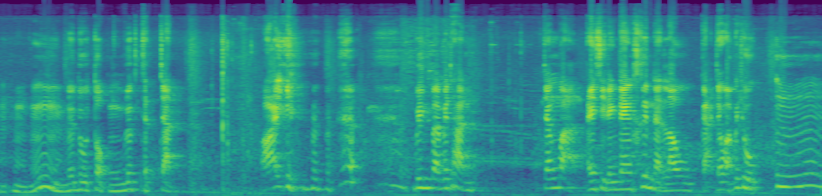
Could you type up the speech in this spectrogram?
อื้อหือแล้วดูตบลึกจัดจัดๆไอ้วิ่งไปไม่ทัน จังหวะไอ้สีแดงๆขึ้นน่ะเรากะจังหวะไม่ถูก อืม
